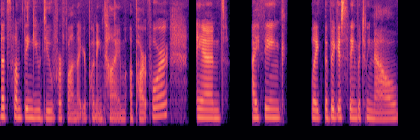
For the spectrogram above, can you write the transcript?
that's something you do for fun that you're putting time apart for. And I think like the biggest thing between now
